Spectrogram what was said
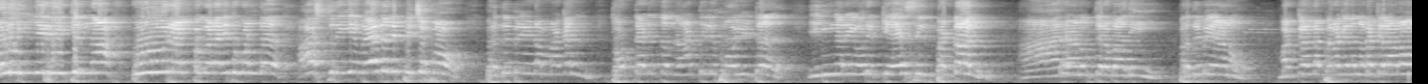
ഒളിഞ്ഞിരിക്കുന്ന കൂരമ്പുകളെ ഇതുകൊണ്ട് ആ സ്ത്രീയെ വേദനിപ്പിച്ചപ്പോ പ്രതിഭയുടെ മകൻ തൊട്ടടുത്ത നാട്ടിൽ പോയിട്ട് ഇങ്ങനെ ഒരു കേസിൽ പെട്ടാൽ ആരാണ് ഉത്തരവാദി? പ്രതിഭയാണോ മക്കളുടെ പിറകിൽ നടക്കലാണോ?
